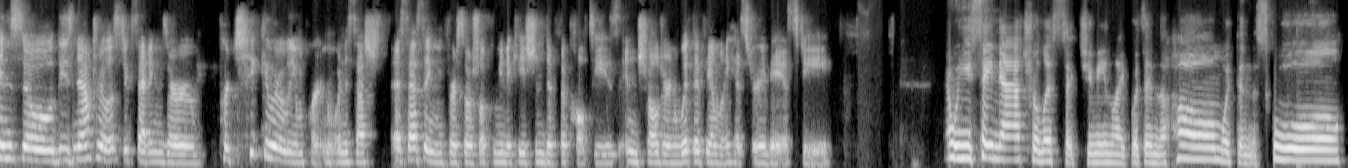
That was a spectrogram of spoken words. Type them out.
And so these naturalistic settings are particularly important when assess- assessing for social communication difficulties in children with a family history of ASD. And when you say naturalistic, do you mean like within the home, within the school?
